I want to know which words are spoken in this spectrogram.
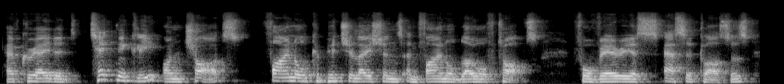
have created, technically on charts, final capitulations and final blow off tops for various asset classes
